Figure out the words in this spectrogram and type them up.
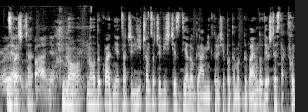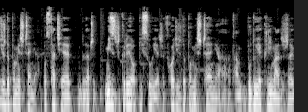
Jezu, Zwłaszcza. Panie. No, no dokładnie. Znaczy, licząc oczywiście z dialogami, które się potem odbywają, to wiesz, to jest tak, wchodzisz do pomieszczenia, postacie, znaczy mistrz gry opisuje, że wchodzisz do pomieszczenia, tam buduje klimat, że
